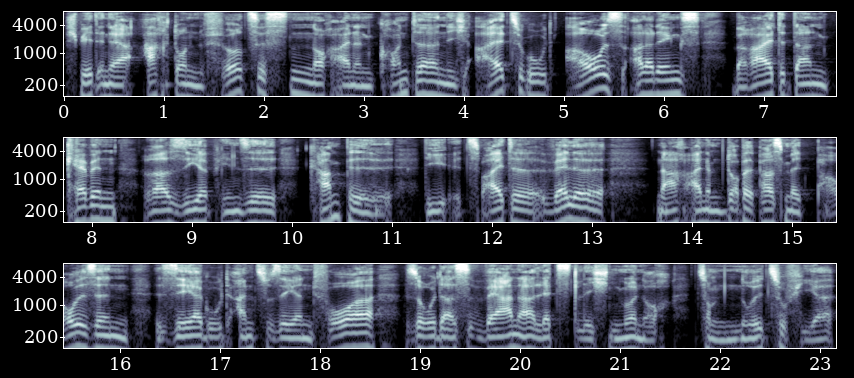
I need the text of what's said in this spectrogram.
spielt in der 48. noch einen Konter nicht allzu gut aus, allerdings bereitet dann Kevin Rasierpinsel Kampel die zweite Welle nach einem Doppelpass mit Paulsen sehr gut anzusehen vor, so dass Werner letztlich nur noch zum 0 zu 4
